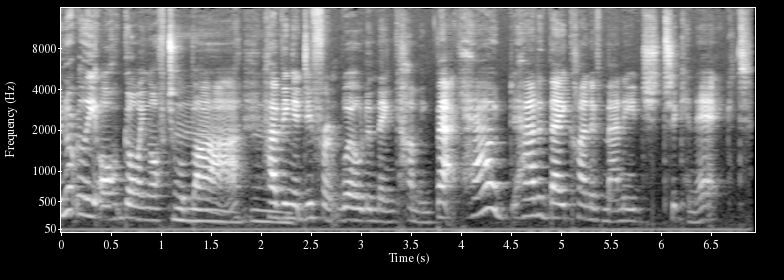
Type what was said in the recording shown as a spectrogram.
you're not really off, going off to a mm, bar, mm. having a different world, and then coming back. How how did they kind of manage to connect?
